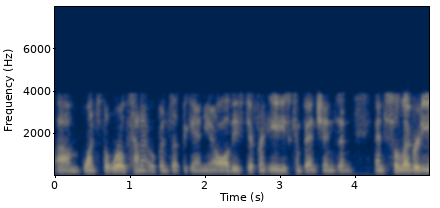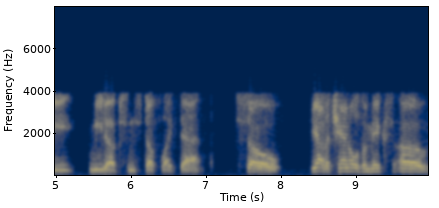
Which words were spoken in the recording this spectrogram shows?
um, once the world kind of opens up again. You know, all these different '80s conventions and and celebrity meetups and stuff like that. So yeah, the channel is a mix of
